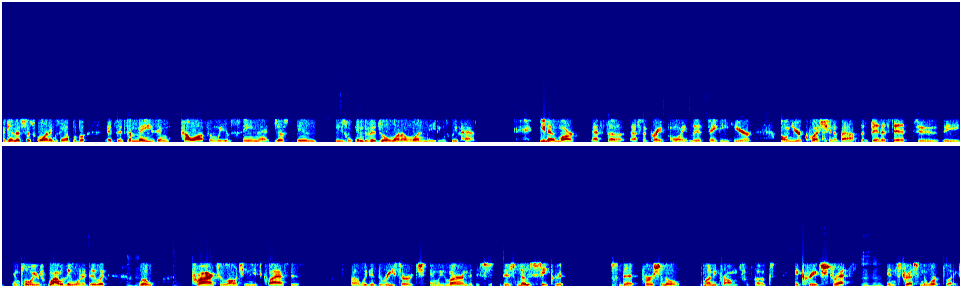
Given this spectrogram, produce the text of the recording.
Again, that's just one example, but it's it's amazing how often we have seen that just in these individual one-on-one meetings we've had. You know, Mark, that's a that's a great point, Liz. JD here on your question about the benefit to the employers. Why would they want to do it? Mm-hmm. Well, prior to launching these classes, uh, we did the research and we learned that this, there's no secret that personal money problems for folks it creates stress Mm-hmm. and stress in the workplace.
